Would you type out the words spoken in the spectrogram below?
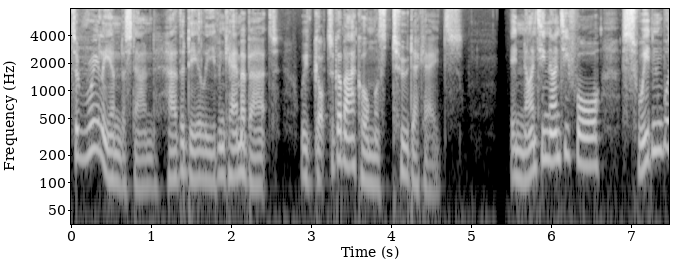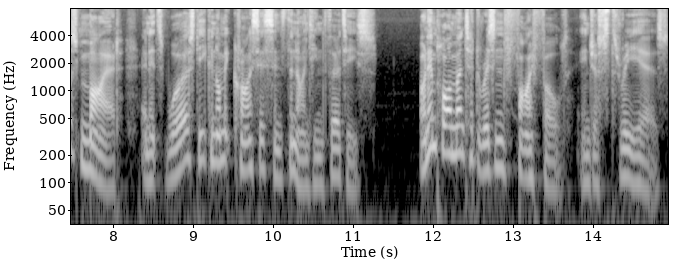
To really understand how the deal even came about, we've got to go back almost two decades. In 1994, Sweden was mired in its worst economic crisis since the 1930s. Unemployment had risen fivefold in just three years,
